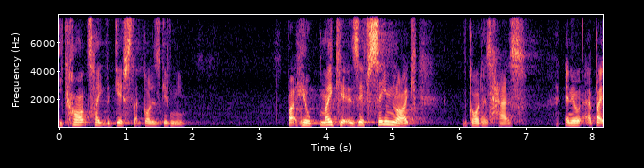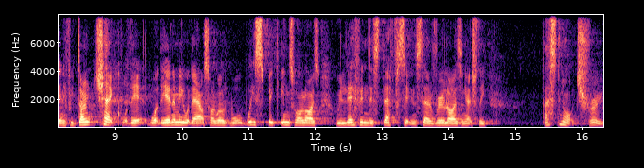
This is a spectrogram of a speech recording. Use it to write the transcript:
He can't take the gifts that God has given you. But he'll make it as if seem like God has has. And but if we don't check what the, what the enemy, what the outside world, what we speak into our lives, we live in this deficit instead of realizing actually that's not true.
